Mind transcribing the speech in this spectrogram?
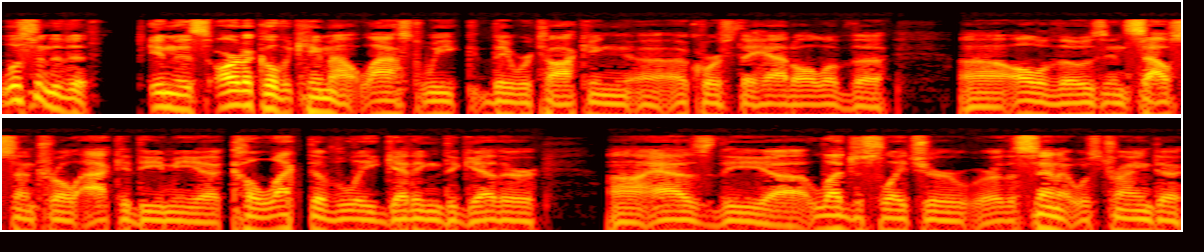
listen to the in this article that came out last week. They were talking. Uh, of course, they had all of the uh, all of those in South Central academia collectively getting together uh, as the uh, legislature or the Senate was trying to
